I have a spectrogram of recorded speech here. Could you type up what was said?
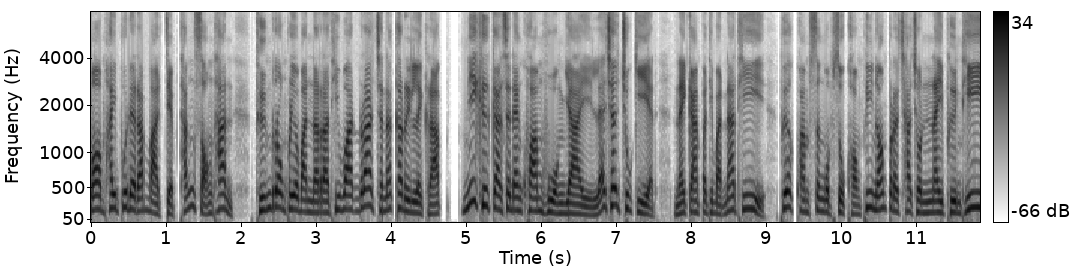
มอบให้ผู้ได้รับบาดเจ็บทั้งสองท่าน ถึงโรงพยาบาลนราธิวาสราชนครินทร์เลยครับนี่คือการแสดงความห่วงใยและเชิดชูเกียรติ ในการปฏิบัติหน้าที่เพื่อความสงบสุขของพี่น้องประชาชนในพื้นที่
